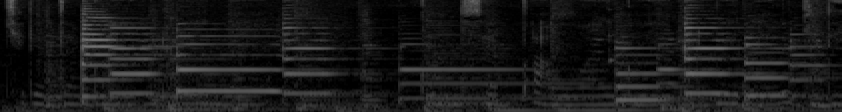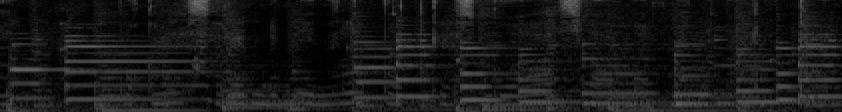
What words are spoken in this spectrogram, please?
cerita gue yang berbeda konsep serandom inilah podcast gue selamat mendengarkan.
